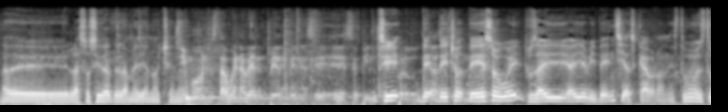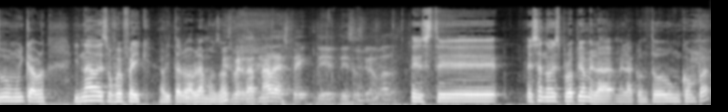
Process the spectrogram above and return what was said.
la de la sociedad de la medianoche, ¿no? Simón, está buena. Ven, ven, ven ese, ese pinche Sí, de, de hecho, de eso, güey, pues hay, hay evidencias, cabrón. Estuvo, estuvo muy cabrón. Y nada de eso fue fake. Ahorita lo hablamos, ¿no? Es verdad, nada es fake de, de esas grabadas. Este, esa no es propia, me la, me la contó un compa.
